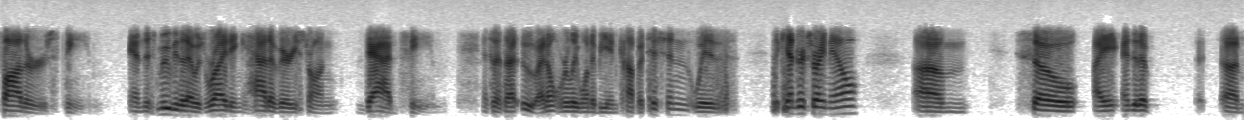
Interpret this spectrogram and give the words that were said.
father's theme, and this movie that I was writing had a very strong dad theme. And so I thought, ooh, I don't really want to be in competition with the Kendricks right now. Um, so I ended up um,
